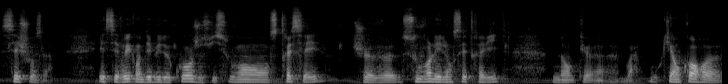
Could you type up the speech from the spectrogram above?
ces choses-là. Et c'est vrai qu'en début de cours, je suis souvent stressé, je veux souvent les lancer très vite. Donc euh, voilà, donc il y a encore, euh,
